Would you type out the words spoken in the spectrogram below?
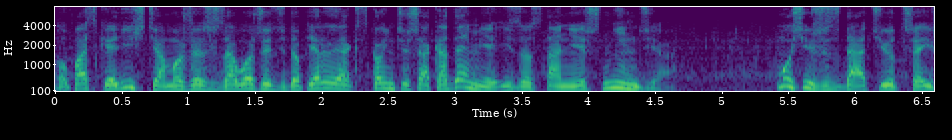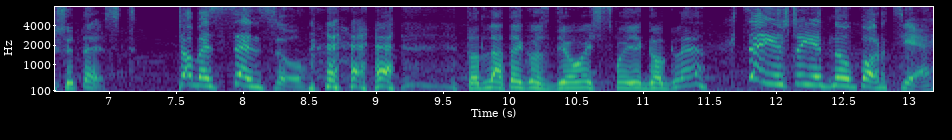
Opaskę liścia możesz założyć dopiero jak skończysz akademię i zostaniesz ninja. Musisz zdać jutrzejszy test. To bez sensu! To dlatego zdjąłeś swoje gogle? Chcę jeszcze jedną porcję!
